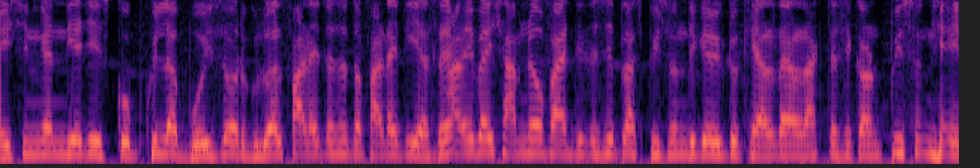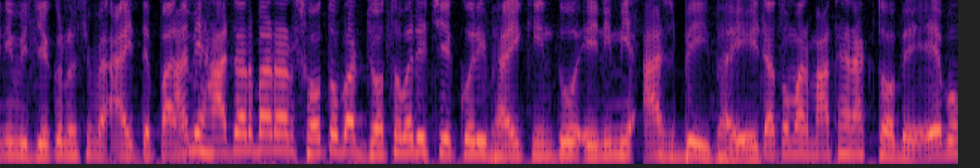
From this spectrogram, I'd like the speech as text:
মেশিন গান দিয়ে যে স্কোপ খুলে বইছে ওর গ্লোয়াল ফাটাইতেছে তো ফাটাইতেই আছে। আমি ভাই সামনেও ফায়ার দিতেছি প্লাস পিছন দিকে একটু খেয়াল রাখতেছি, কারণ পিছন দিয়ে এনিমি যে কোনো সময় আইতে পারে। আমি হাজারবার আর শতবার যতবারই চেক করি ভাই, কিন্তু এনিমি আসবেই ভাই, এটা তোমার মাথায় রাখতে হবে এবং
